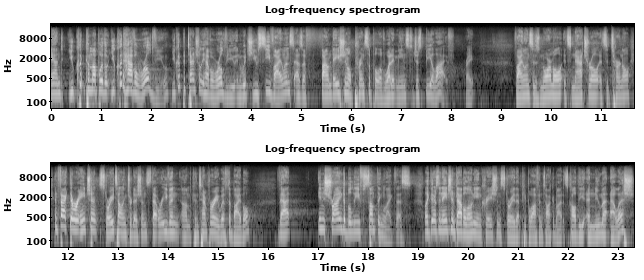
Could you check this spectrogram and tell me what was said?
and you could come up with, a, you could have a worldview, you could potentially have a worldview in which you see violence as a foundational principle of what it means to just be alive, right? Violence is normal, it's natural, it's eternal. In fact, there were ancient storytelling traditions that were even um, contemporary with the Bible that enshrined a belief something like this. Like there's an ancient Babylonian creation story that people often talk about. It's called the Enuma Elish.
